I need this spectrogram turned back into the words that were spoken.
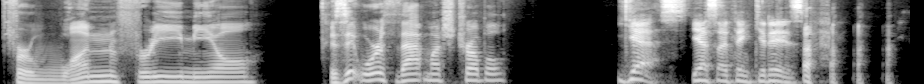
for one free meal? Is it worth that much trouble? Yes, yes, I think it is.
